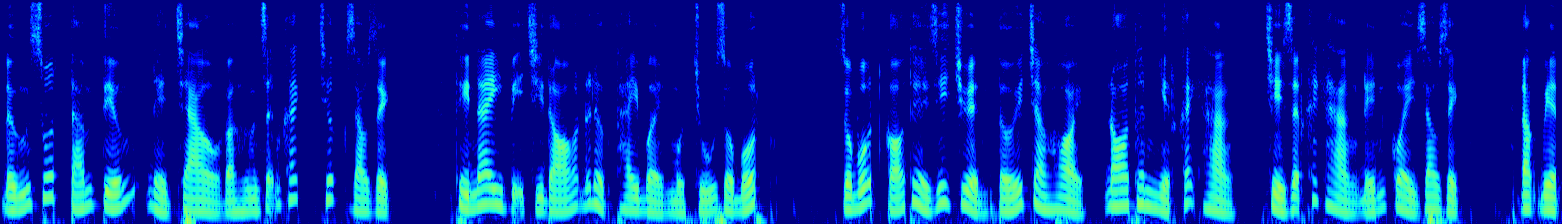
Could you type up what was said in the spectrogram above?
đứng suốt 8 tiếng để chào và hướng dẫn khách trước giao dịch. Thì nay vị trí đó đã được thay bởi một chú robot. Robot có thể di chuyển tới chào hỏi, đo thân nhiệt khách hàng, chỉ dẫn khách hàng đến quầy giao dịch. Đặc biệt,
